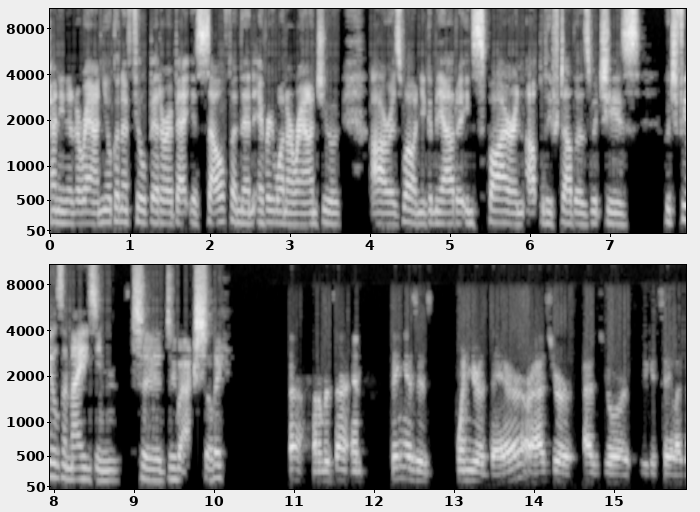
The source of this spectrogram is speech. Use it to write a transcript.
turning it around. You're going to feel better about yourself and then everyone around you are as well. And you're going to be able to inspire and uplift others which is which feels amazing to do actually. Yeah 100% and thing is is when you're there or as you're as you're you could say like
